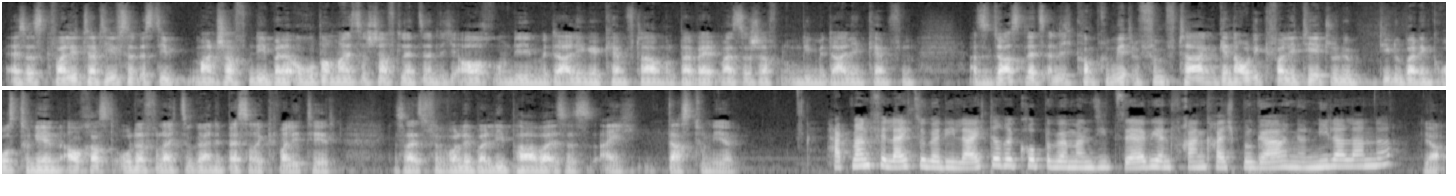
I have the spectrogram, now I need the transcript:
Es ist qualitativ, sind es die Mannschaften, die bei der Europameisterschaft letztendlich auch um die Medaillen gekämpft haben und bei Weltmeisterschaften um die Medaillen kämpfen. Also du hast letztendlich komprimiert in fünf Tagen genau die Qualität, die du bei den Großturnieren auch hast oder vielleicht sogar eine bessere Qualität. Das heißt, für Volleyball-Liebhaber ist es eigentlich das Turnier. Hat man vielleicht sogar die leichtere Gruppe, wenn man sieht Serbien, Frankreich, Bulgarien und Niederlande? Ja,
